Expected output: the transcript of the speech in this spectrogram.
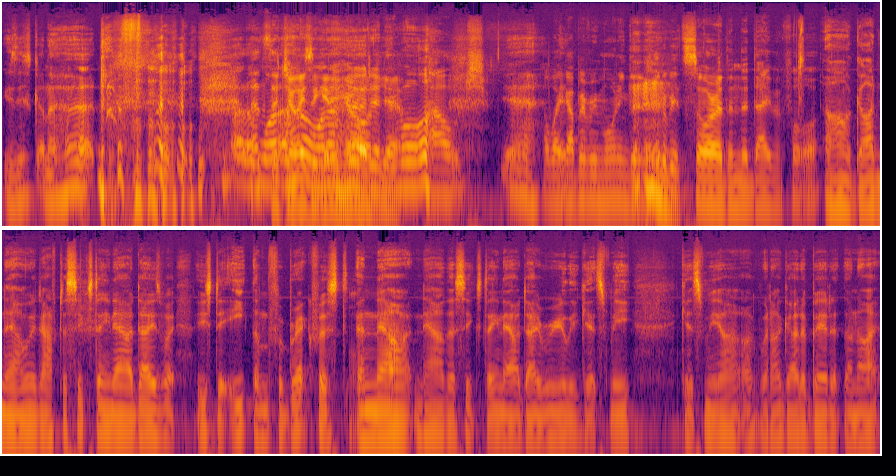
is this going to hurt? I don't That's want, the joys of getting hurt old. Anymore. Yeah. Ouch. Yeah. I wake up every morning getting a little bit sorer than the day before. Oh God, now after 16 hour days, where I used to eat them for breakfast, and now now the 16 hour day really gets me gets me uh, when I go to bed at the night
